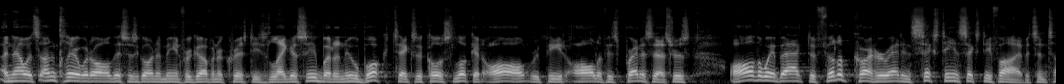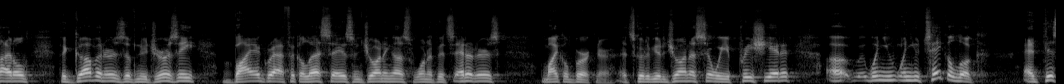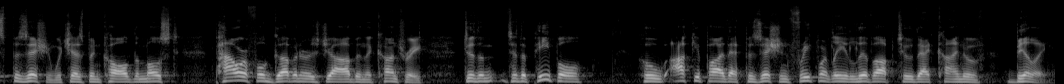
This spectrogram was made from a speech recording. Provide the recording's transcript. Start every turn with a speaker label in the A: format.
A: And now it's unclear what all this is going to mean for Governor Christie's legacy, but a new book takes a close look at all, repeat, all of his predecessors, all the way back to Philip Carteret in 1665. It's entitled The Governors of New Jersey Biographical Essays, and joining us, one of its editors, Michael Birkner. It's good of you to join us, sir. We appreciate it. Uh, when, you, when you take a look at this position, which has been called the most powerful governor's job in the country, do the, do the people who occupy that position frequently live up to that kind of billing?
